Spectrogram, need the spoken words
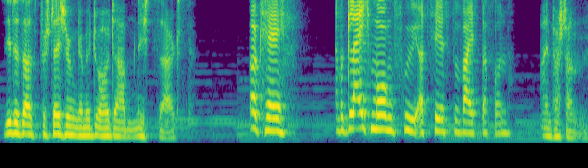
Sieh das als Bestechung, damit du heute Abend nichts sagst. Okay. Aber gleich morgen früh erzählst du weiß davon. Einverstanden.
